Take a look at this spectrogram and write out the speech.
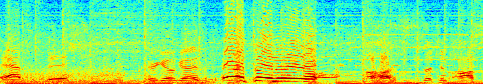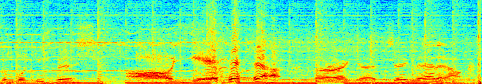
That's a fish. There you go, guys. That's unreal! Oh, this is such an awesome looking fish. Oh, yeah! All right, guys, check that out.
